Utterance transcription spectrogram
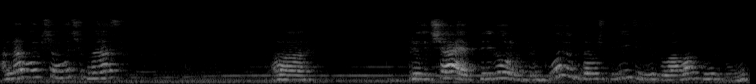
Она, в общем, учит нас, э, приучает перевернутым позам, потому что, видите, здесь голова внизу.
